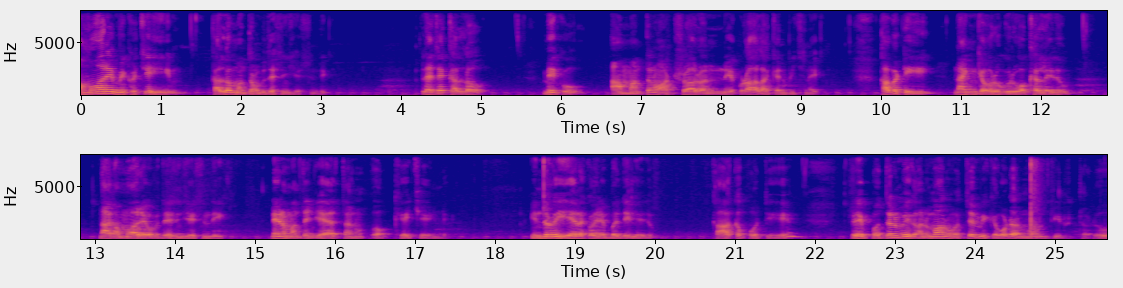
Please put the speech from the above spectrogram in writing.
అమ్మవారే మీకు వచ్చి కల్లో మంత్రం ఉపదేశం చేసింది. లేకపోతే కల్లో మీకు ఆ మంత్రం అక్షరాలు అన్నీ కూడా అలా కనిపించినాయి. కాబట్టి నాకు ఇంకెవరు గురువు అక్కర్లేదు నాకు అమ్మవారే ఉపదేశం చేసింది. నేను మంత్రం చేసేస్తాను. ఓకే చేయండి. ఇందులో ఏ రకమైన ఇబ్బంది లేదు. కాకపోతే రేపు పొద్దున మీకు అనుమానం వస్తే మీకు ఎవడు అనుమానం తీరుస్తాడు?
